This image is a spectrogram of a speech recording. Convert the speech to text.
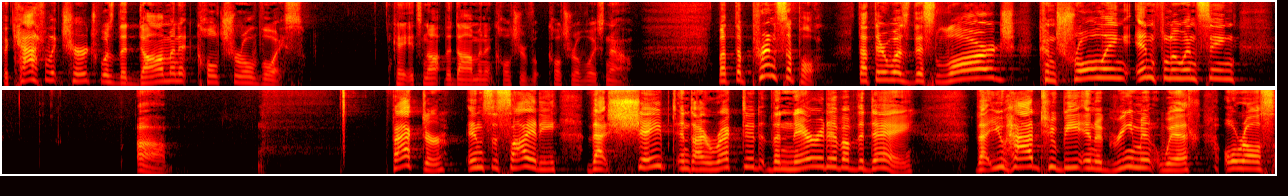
the Catholic Church was the dominant cultural voice. Okay, it's not the dominant culture, cultural voice now. But the principle that there was this large, controlling, influencing uh, factor in society that shaped and directed the narrative of the day that you had to be in agreement with, or else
